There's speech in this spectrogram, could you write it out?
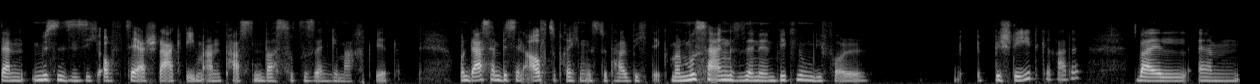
dann müssen sie sich oft sehr stark dem anpassen, was sozusagen gemacht wird. Und das ein bisschen aufzubrechen, ist total wichtig. Man muss sagen, das ist eine Entwicklung, die voll besteht gerade, weil ähm,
